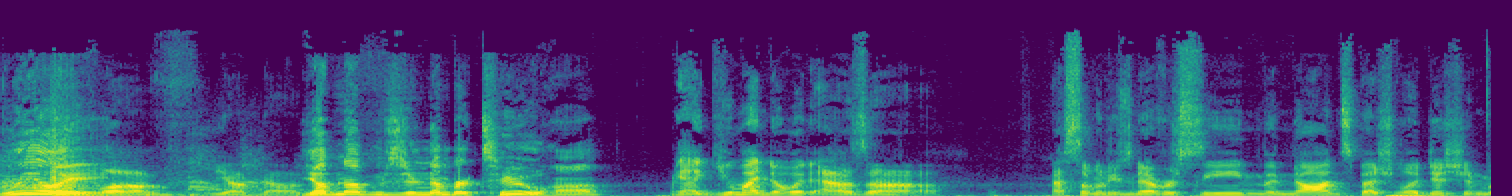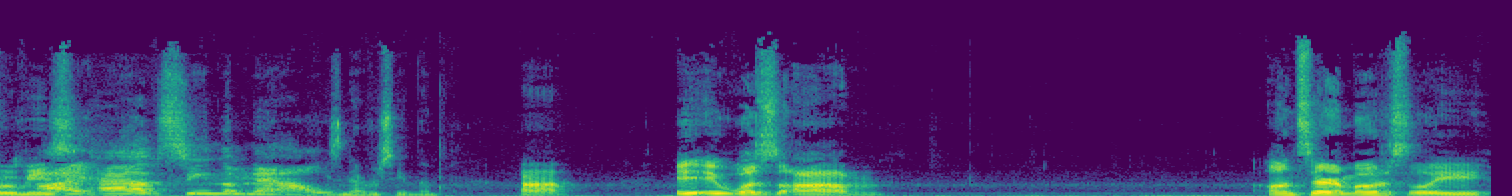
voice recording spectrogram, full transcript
Hallelujah. Really? Love Yub Nub. Yub Nub is your number two, huh? Yeah, you might know it as uh as someone who's never seen the non-special edition movies. I have seen them now. He's never seen them. Uh, it, it was um, unceremoniously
